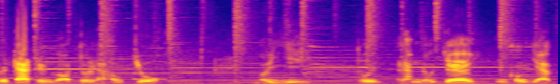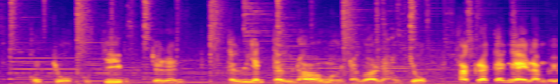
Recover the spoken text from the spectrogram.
Người ta thường gọi tôi là ông chuột. Bởi vì tôi làm đồ chơi những con vật, con chuột, con chim Cho nên từ danh từ đó mà người ta gọi là ông chuột. Thật ra cái nghề làm đồ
